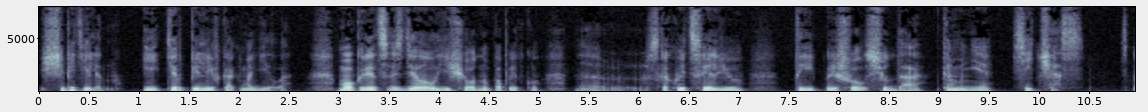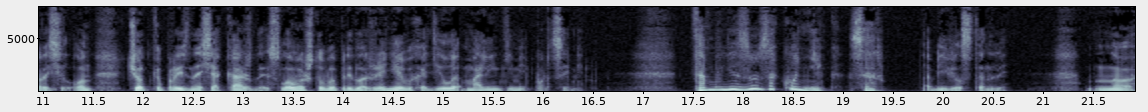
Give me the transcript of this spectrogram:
щепетилен и терпелив, как могила. Мокрец сделал еще одну попытку. «Э, — С какой целью ты пришел сюда, ко мне, сейчас? — спросил он, четко произнося каждое слово, чтобы предложение выходило маленькими порциями. — Там внизу законник, сэр, — объявил Стэнли. — Но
